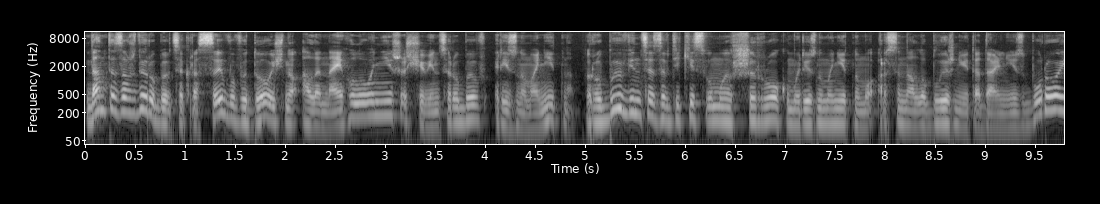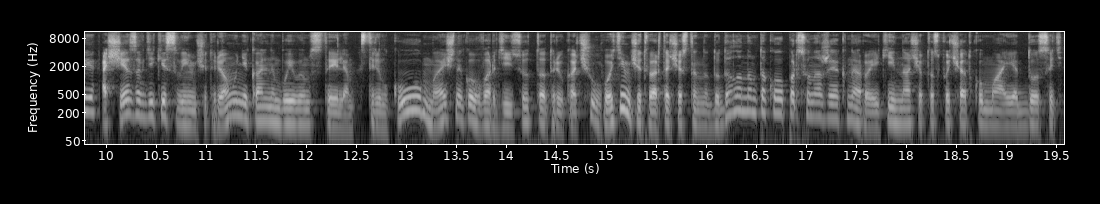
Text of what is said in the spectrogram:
Данте завжди робив це красиво, видовищно, але найголовніше, що він це робив різноманітно. Робив він це завдяки своєму широкому різноманітному арсеналу ближньої та дальньої зброї, а ще завдяки своїм чотирьом унікальним бойовим стилям: стрілку, мечнику, гвардійцю та трюкачу. Потім четверта частина додала нам такого персонажа, як Неро, який, начебто, спочатку має досить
